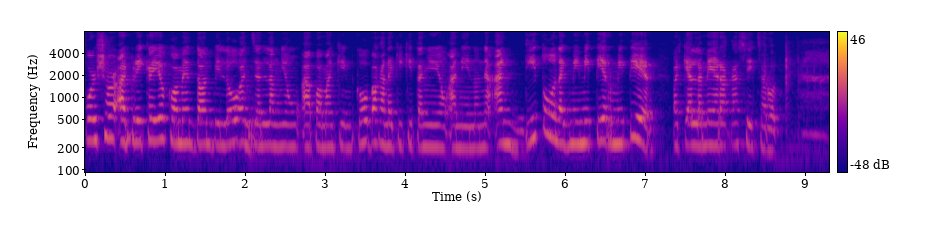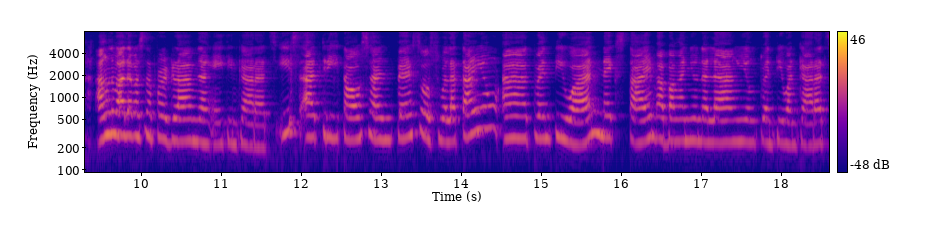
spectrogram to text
for sure agree kayo, comment down below. Andyan lang yung uh, pamangkin ko. Baka nakikita nyo yung anino na andito, nagmimitir-mitir. Pagkialamera kasi, charot. Ang lumalabas na per gram ng 18 carats is at 3,000 pesos. Wala tayong ah, 21. Next time, abangan nyo na lang yung 21 carats.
